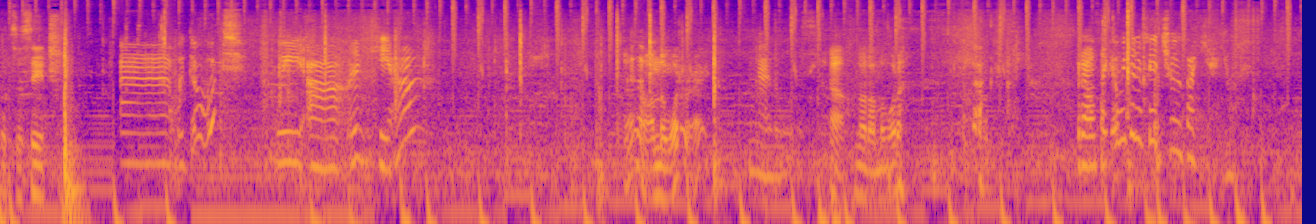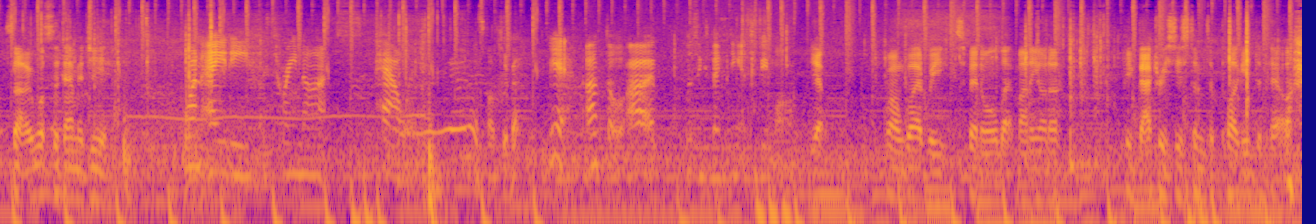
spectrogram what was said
What's the sitch? We are over here. Oh, on the water, right? No, the water's here. Oh, not on the water. But I was like, are we gonna fetch? She was like, yeah, you're So, what's the damage here? 180 for three nights powered. Yeah, that's not too bad. Yeah, I thought I was expecting it to be more. Yep. Well, I'm glad we spent all that money on a big battery system to plug into power.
